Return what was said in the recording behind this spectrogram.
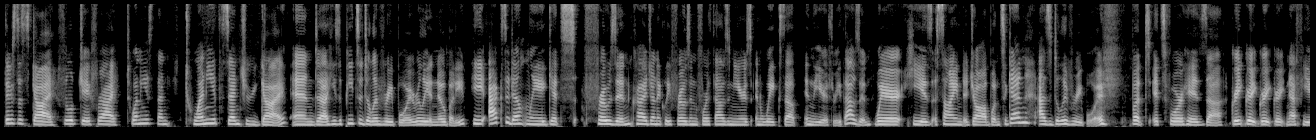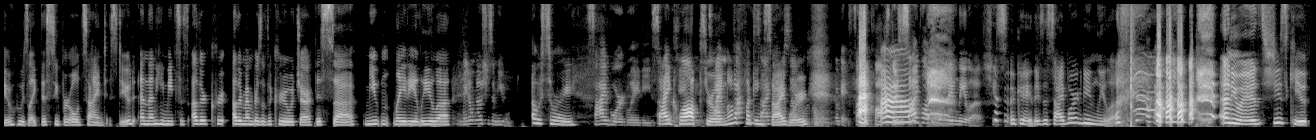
there's this guy, Philip J. Fry, 20th then 20th century guy, and uh, he's a pizza delivery boy, really a nobody. He accidentally gets frozen, cryogenically frozen for a thousand years, and wakes up in the year 3000, where he is assigned a job once again as a delivery boy. but it's for his uh, great great great great nephew who's like this super old scientist dude and then he meets this other crew other members of the crew which are this uh, mutant lady Leela They don't know she's a mutant. oh sorry Cyborg lady. Cyclops, Cyborg Rowan, not a fucking cyborg. Okay, okay, Cyclops. There's a Cyclops named Leela. She's okay there's a cyborg named Leela anyways she's cute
